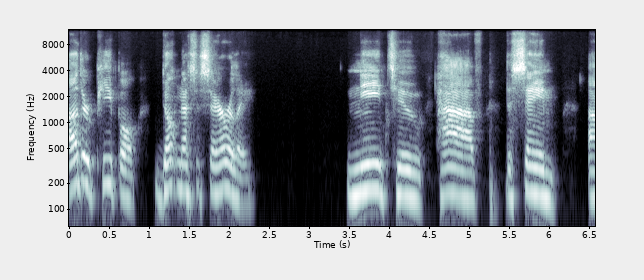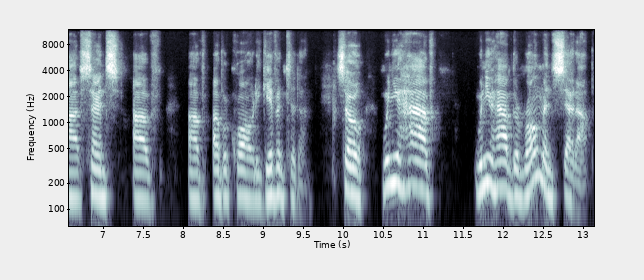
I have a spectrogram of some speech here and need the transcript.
other people don't necessarily need to have the same uh, sense of, of, of equality given to them. So when you have when you have the Romans set up,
